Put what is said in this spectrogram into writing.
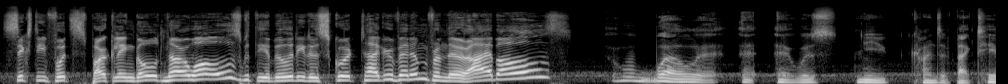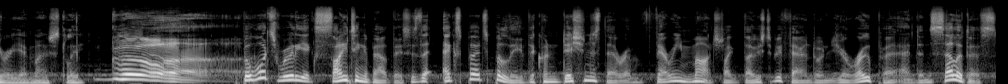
60 foot sparkling gold narwhals with the ability to squirt tiger venom from their eyeballs? Well, uh, uh, it was new kinds of bacteria mostly. Ugh. But what's really exciting about this is that experts believe the conditions there are very much like those to be found on Europa and Enceladus,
